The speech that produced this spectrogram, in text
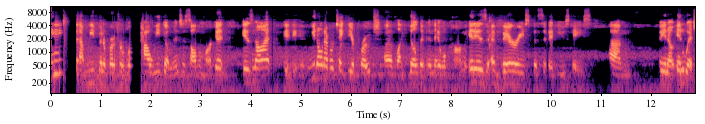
anything that we've been approached with how we go into solve a market is not it, it, we don't ever take the approach of like build it and they will come it is a very specific use case um, you know, in which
